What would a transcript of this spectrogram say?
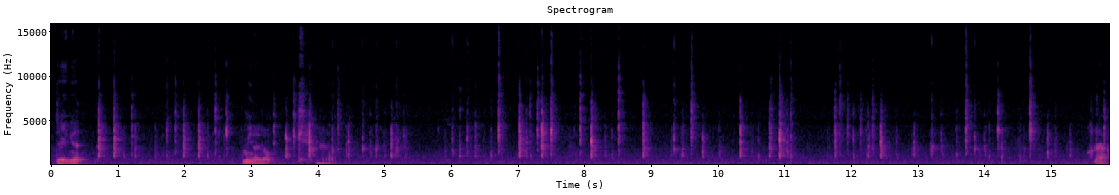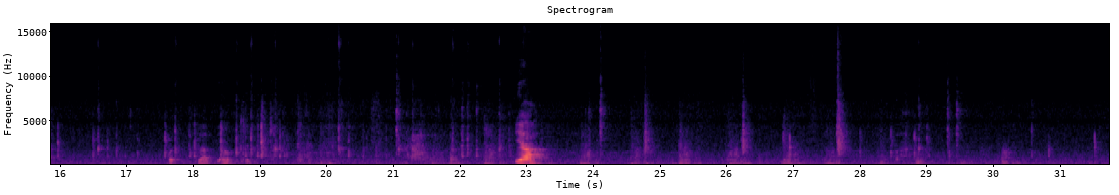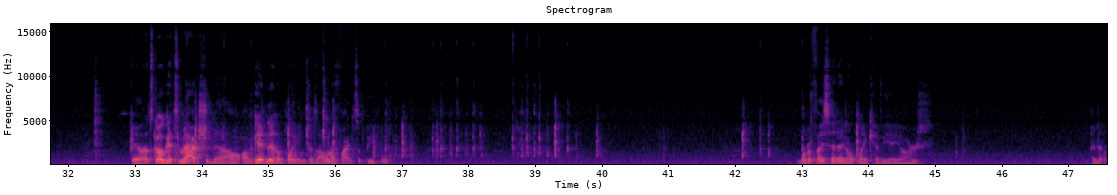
Dang it. I mean, I don't care. Crap. What? That, oh. Yeah. Okay, let's go get some action now. I'm getting in a plane because I want to find some people. What if I said I don't like heavy ARs? I don't.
